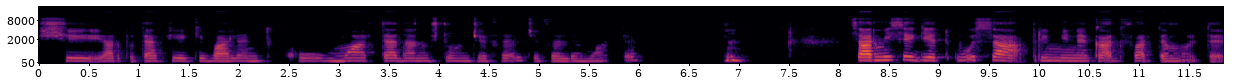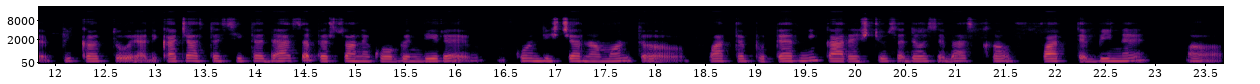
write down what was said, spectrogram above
și ar putea fi echivalent cu moartea, dar nu știu în ce fel, ce fel de moarte. Sarmiseghet USA, prin mine cad foarte multe picături, adică această sită deasă, persoane cu o gândire, cu un discernământ uh, foarte puternic, care știu să deosebească foarte bine uh, uh,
